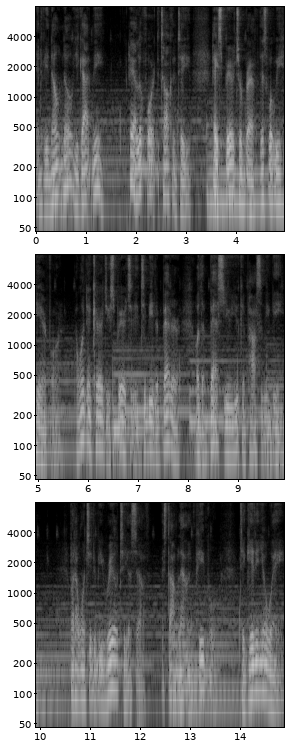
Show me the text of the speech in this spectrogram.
And if you don't know, you got me. Hey, I look forward to talking to you. Hey, spiritual breath, that's what we're here for. I want to encourage you spiritually to be the better or the best you you can possibly be. But I want you to be real to yourself and stop allowing people to get in your way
